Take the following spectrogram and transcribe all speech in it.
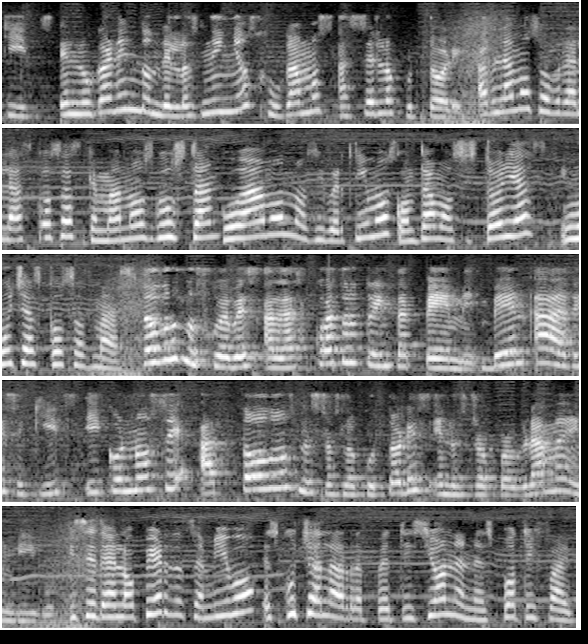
Kids, el lugar en donde los niños jugamos a ser locutores. Hablamos sobre las cosas que más nos gustan, jugamos, nos divertimos, contamos historias y muchas cosas más. Todos los jueves a las 4.30 pm ven a ADS Kids y conoce a todos nuestros locutores en nuestro programa en vivo. Y si te lo pierdes en vivo, escucha la repetición en Spotify.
